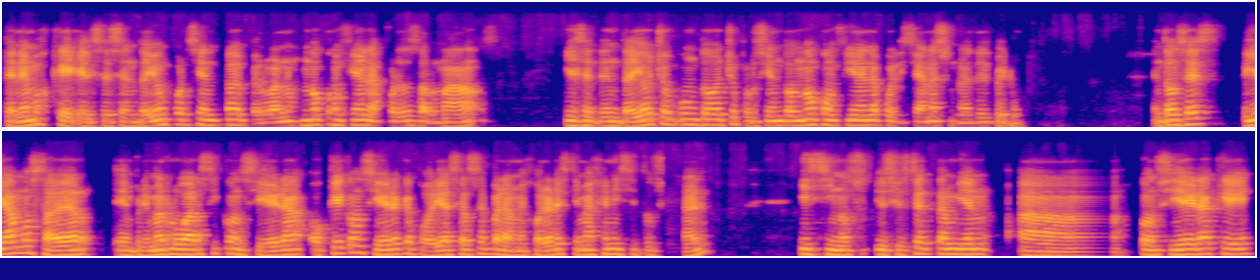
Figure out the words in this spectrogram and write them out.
tenemos que el 61% de peruanos no confían en las Fuerzas Armadas y el 78.8% no confían en la Policía Nacional del Perú. Entonces, queríamos saber, en primer lugar, si considera o qué considera que podría hacerse para mejorar esta imagen institucional y si, nos, y si usted también uh, considera que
